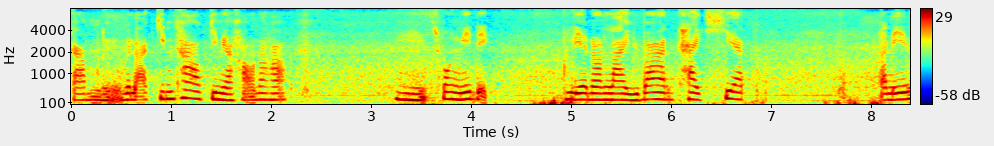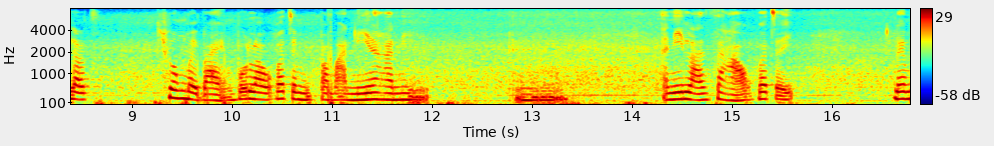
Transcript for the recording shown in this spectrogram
กรรม หรือเวลากินข้าวกินกับเขานะคะนี่ช่วงนี้เด็กเรียนออนไลน์อยู่บ้านคลายเครียด อันนี้เราช่วงบ่ายๆของพวกเราก็จะมีประมาณนี้นะคะนี่อันนี้หลานสาวก็จะเริ่ม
